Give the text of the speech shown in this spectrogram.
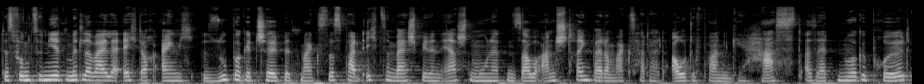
Das funktioniert mittlerweile echt auch eigentlich super gechillt mit Max. Das fand ich zum Beispiel in den ersten Monaten sau anstrengend, weil der Max hat halt Autofahren gehasst, also er hat nur gebrüllt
